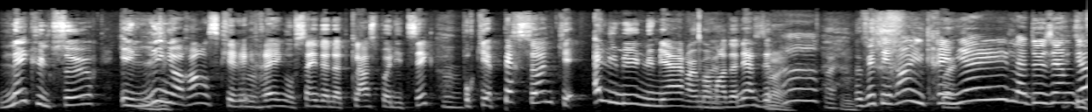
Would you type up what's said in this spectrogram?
l'inculture et mmh. l'ignorance qui mmh. règne au sein de notre classe politique mmh. pour qu'il y ait personne qui ait allumé une lumière à un moment donné à se dire ouais. ah, ouais. un vétéran ukrainien la Deuxième Guerre?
